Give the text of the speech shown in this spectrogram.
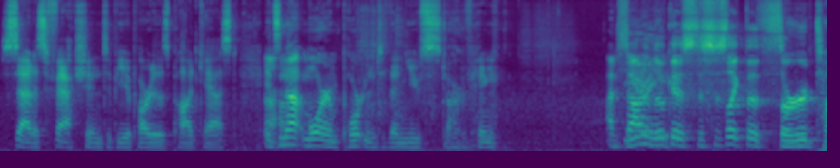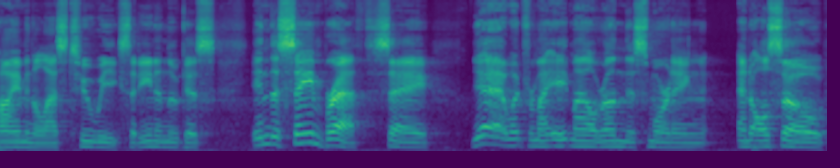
satisfaction to be a part of this podcast. It's Uh-huh. not more important than you starving. I'm Ian sorry, and Lucas, this is like the third time in the last two weeks that Ian and Lucas, in the same breath, say, Yeah, I went for my eight mile run this morning and also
